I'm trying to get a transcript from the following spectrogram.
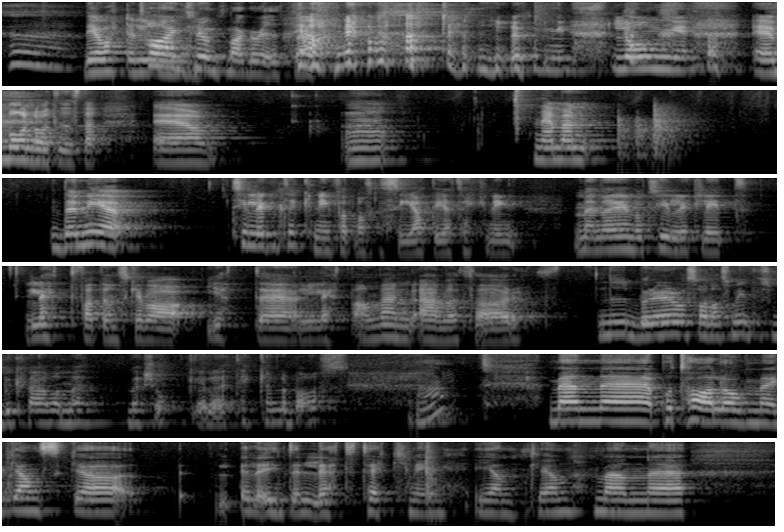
Det har varit en Ta lång... en klunk Margarita. Ja, det har varit en lång, lång eh, måndag och tisdag. Eh, mm. Nej men, den är tillräcklig täckning för att man ska se att det är täckning, men den är ändå tillräckligt lätt för att den ska vara jättelätt använd även för nybörjare och sådana som inte är så bekväma med, med tjock eller täckande bas. Men eh, på tal om ganska, eller inte lätt täckning egentligen, men eh,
